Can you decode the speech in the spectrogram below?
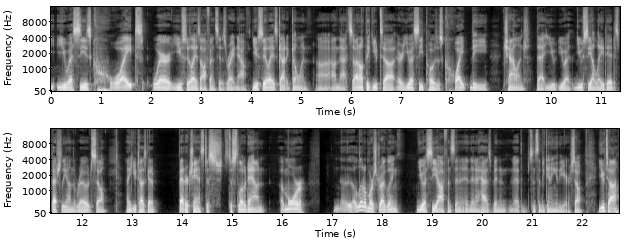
USC is quite where UCLA's offense is right now. UCLA's got it going uh, on that. So I don't think Utah or USC poses quite the challenge that U, U, UCLA did, especially on the road. So I think Utah's got a better chance to to slow down a more a little more struggling USC offense than, than it has been the, since the beginning of the year. So Utah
